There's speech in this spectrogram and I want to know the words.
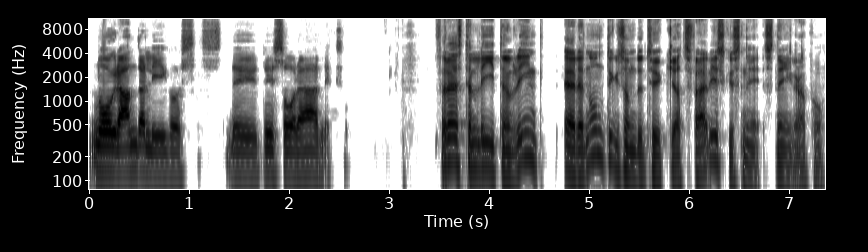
några andra ligor. Det är, det är så det är. Liksom. Förresten, liten rink. Är det någonting som du tycker att Sverige skulle sne snegla på?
